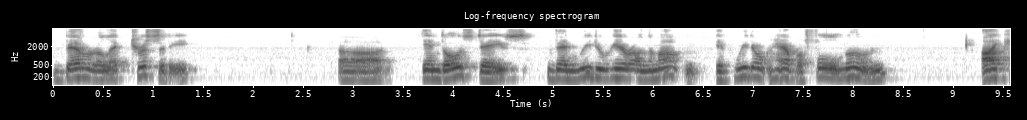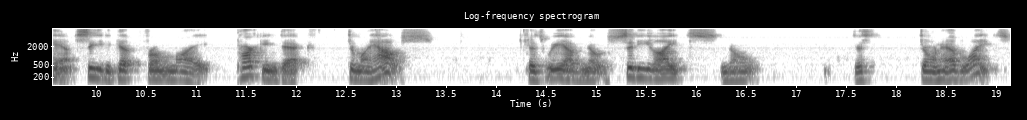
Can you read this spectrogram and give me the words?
better electricity uh, in those days than we do here on the mountain. If we don't have a full moon, I can't see to get from my parking deck to my house because we have no city lights, no, just don't have lights.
